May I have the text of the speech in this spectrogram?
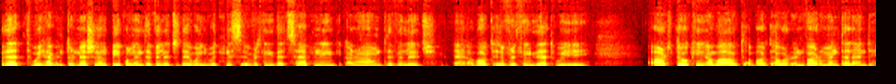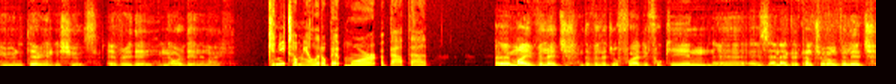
that we have international people in the village. They will witness everything that's happening around the village, uh, about everything that we are talking about, about our environmental and humanitarian issues every day in our daily life. Can you tell me a little bit more about that? Uh, my village, the village of Wadi Fukin, uh, is an agricultural village.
